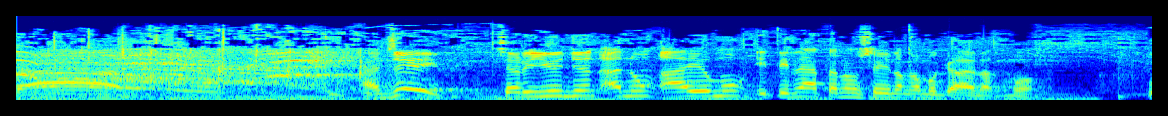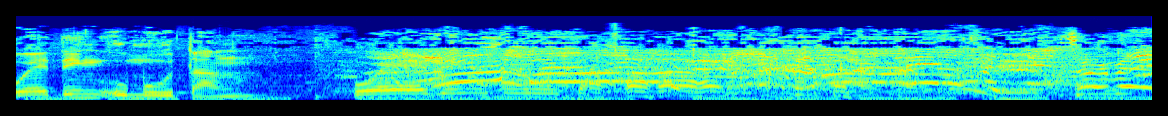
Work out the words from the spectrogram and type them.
Yeah. Anjay, sa reunion, anong ayaw mong itinatanong sa'yo ng kamag-anak mo? Pwedeng umutang. Pwede umutang. Survey!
